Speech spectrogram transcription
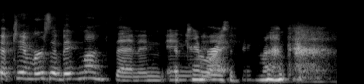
September's a big month then. In, in September is a big month.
